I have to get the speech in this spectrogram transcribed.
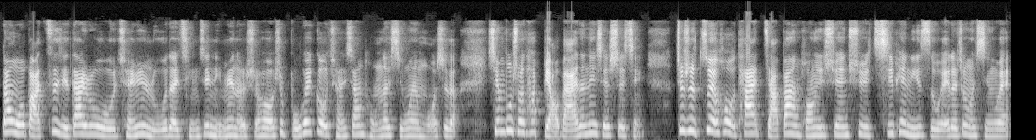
当我把自己带入陈韵如的情境里面的时候，是不会构成相同的行为模式的。先不说他表白的那些事情。就是最后他假扮黄宇轩去欺骗李子维的这种行为，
